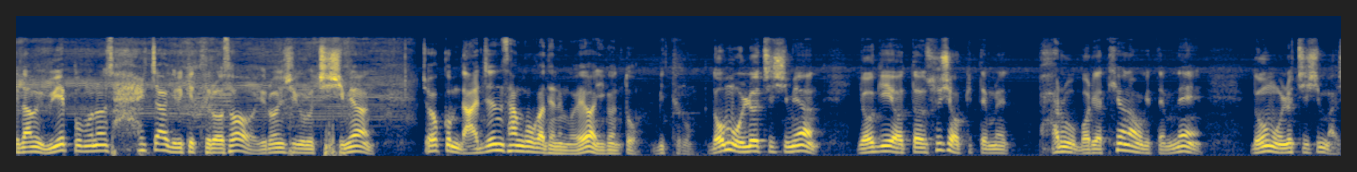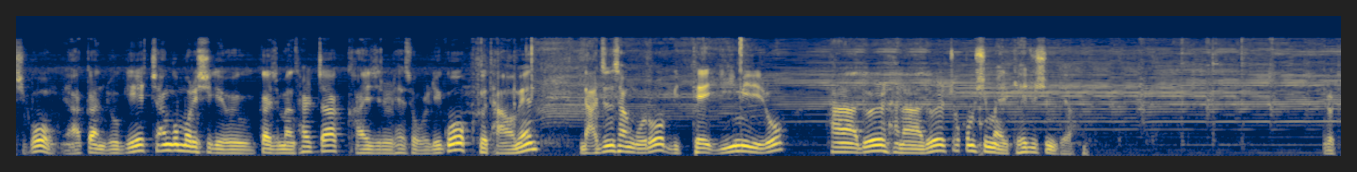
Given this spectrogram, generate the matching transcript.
그 다음에 위에 부분은 살짝 이렇게 들어서 이런 식으로 치시면 조금 낮은 상고가 되는 거예요. 이건 또 밑으로 너무 올려 치시면 여기에 어떤 숱이 없기 때문에 바로 머리가 튀어나오기 때문에 너무 올려 치시지 마시고 약간 여기 짱구머리식의 여기까지만 살짝 가이질을 해서 올리고 그 다음엔 낮은 상고로 밑에 2mm로 하나 둘 하나 둘 조금씩만 이렇게 해주시면 돼요. 이렇게.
